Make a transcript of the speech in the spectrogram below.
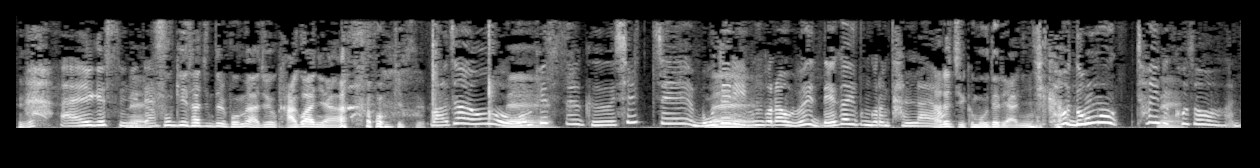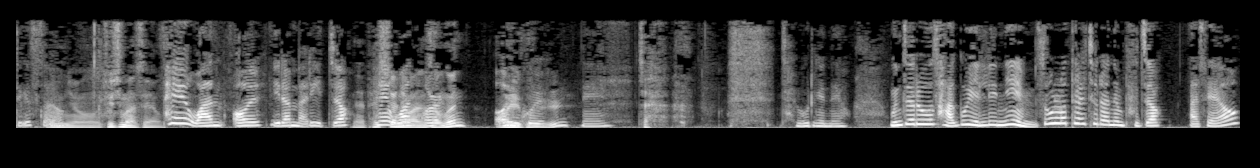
알겠습니다. 네, 후기 사진들 보면 아주 가관이야 원피스. 맞아요. 네. 원피스 그 실제 모델이 네. 입은 거랑 왜 내가 입은 거랑 달라요? 다르지 그 모델이 아니니까. 어, 너무 차이가 네. 커서 안 되겠어요. 그럼요. 조심하세요. 패완얼이란 말이 있죠. 네, 패션의 패완얼. 완성은 얼굴. 얼굴. 네. 자. 잘 모르겠네요. 문자로 4912님, 솔로 탈출하는 부적 아세요?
